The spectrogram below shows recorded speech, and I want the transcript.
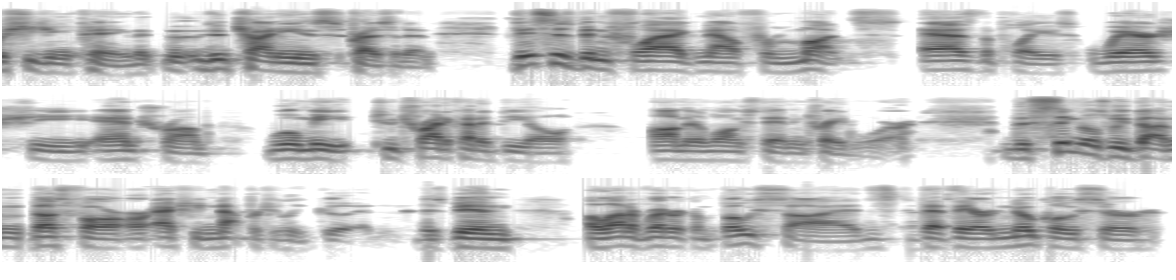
with Xi Jinping, the, the, Chinese president. This has been flagged now for months as the place where Xi and Trump will meet to try to cut a deal on their longstanding trade war. The signals we've gotten thus far are actually not particularly good. There's been a lot of rhetoric on both sides that they are no closer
